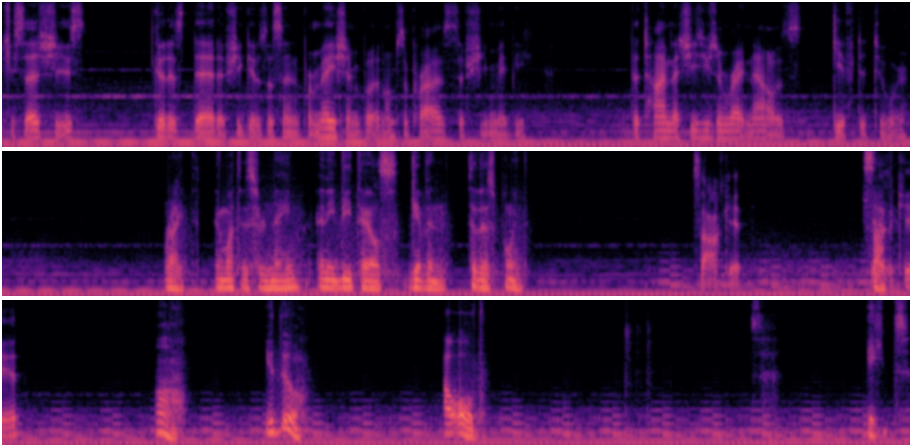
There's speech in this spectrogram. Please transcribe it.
She says she's good as dead if she gives us information, but I'm surprised if she maybe the time that she's using right now is gifted to her. Right. And what is her name? Any details given to this point? Socket. She has Socket. kid. Oh, you do. How old? Eight.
